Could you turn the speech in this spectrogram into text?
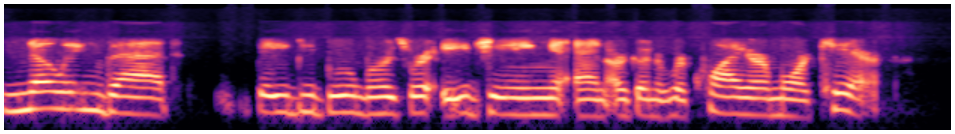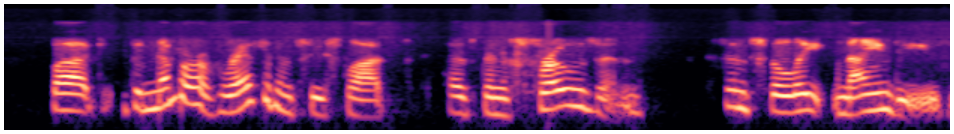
knowing that baby boomers were aging and are going to require more care. But the number of residency slots has been frozen since the late 90s.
